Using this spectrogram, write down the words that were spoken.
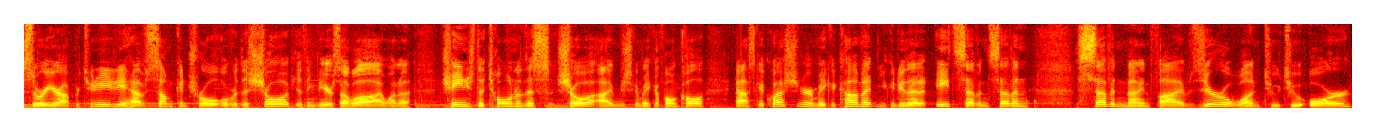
This is your opportunity to have some control over the show. If you're thinking to yourself, well, I want to change the tone of this show, I'm just going to make a phone call, ask a question, or make a comment. You can do that at 877 795 0122 or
